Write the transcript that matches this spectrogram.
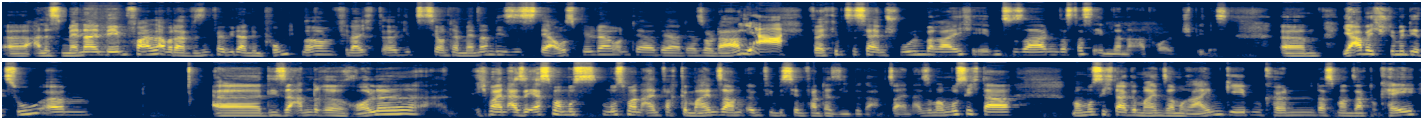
äh, alles Männer in dem Fall, aber da sind wir wieder an dem Punkt, ne? Vielleicht äh, gibt es ja unter Männern dieses, der Ausbilder und der, der, der Soldat. Ja. Vielleicht gibt es ja im schwulen Bereich eben zu sagen, dass das eben dann eine Art Rollenspiel ist. Ähm, ja, aber ich stimme dir zu. Ähm, äh, diese andere Rolle, ich meine, also erstmal muss, muss man einfach gemeinsam irgendwie ein bisschen fantasiebegabt sein. Also man muss sich da man muss sich da gemeinsam reingeben können, dass man sagt, okay,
